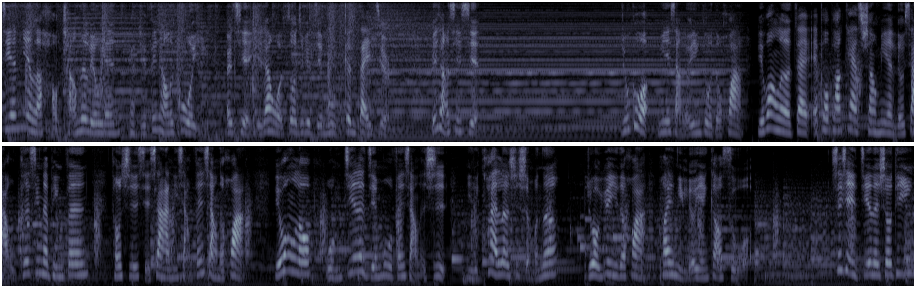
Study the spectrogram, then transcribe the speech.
今天念了好长的留言，感觉非常的过瘾，而且也让我做这个节目更带劲儿。非常谢谢！如果你也想留言给我的话，别忘了在 Apple Podcast 上面留下五颗星的评分，同时写下你想分享的话。别忘了，我们今天的节目分享的是你的快乐是什么呢？如果愿意的话，欢迎你留言告诉我。谢谢你今天的收听，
